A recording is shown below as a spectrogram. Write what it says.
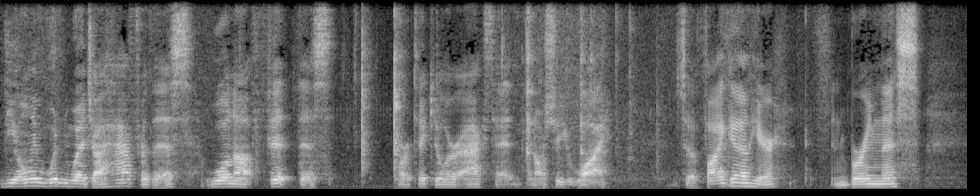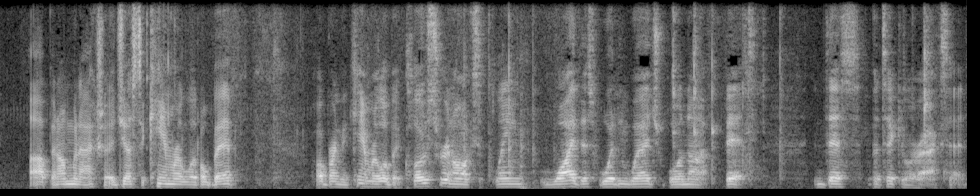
The only wooden wedge I have for this will not fit this particular axe head, and I'll show you why. So if I go here and bring this up and I'm going to actually adjust the camera a little bit. I'll bring the camera a little bit closer and I'll explain why this wooden wedge will not fit this particular axe head.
